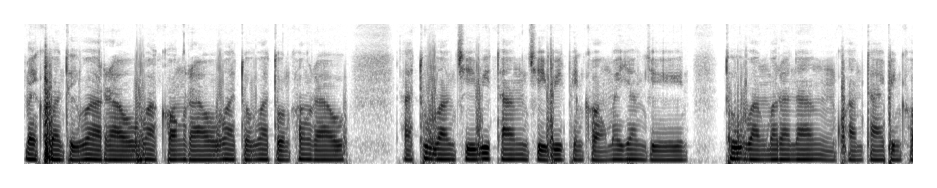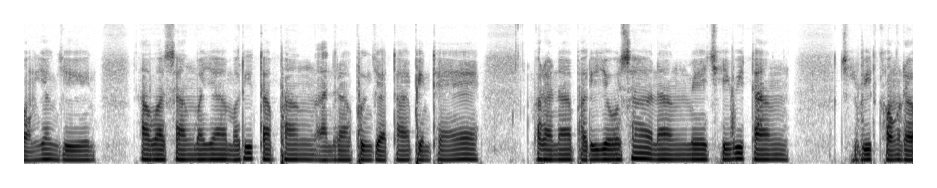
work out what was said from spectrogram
ไม่ควรถือว่าเราว่าของเราว่าตัวว่าตนของเราอทุวังชีวิตตังชีวิตเป็นของไม่ยั่งยืน ทุวังมรณังความตายเป็นของยั่งยืนอาวสังมายามริตาพัง อันเราพึงจะตายเป็นแท้ มรณาปริโยชานังเมชีวิตตัง ชีวิตของเรา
